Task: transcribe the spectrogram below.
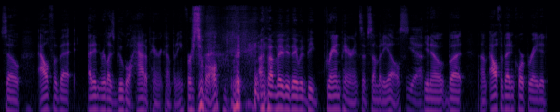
So, Alphabet, I didn't realize Google had a parent company, first of all. I thought maybe they would be grandparents of somebody else. Yeah. You know, but um, Alphabet Incorporated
